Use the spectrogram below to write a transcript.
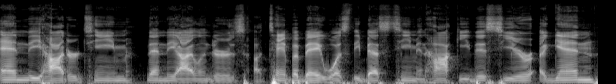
and the hotter team than the Islanders. Uh, Tampa Bay was the best team in hockey this year again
